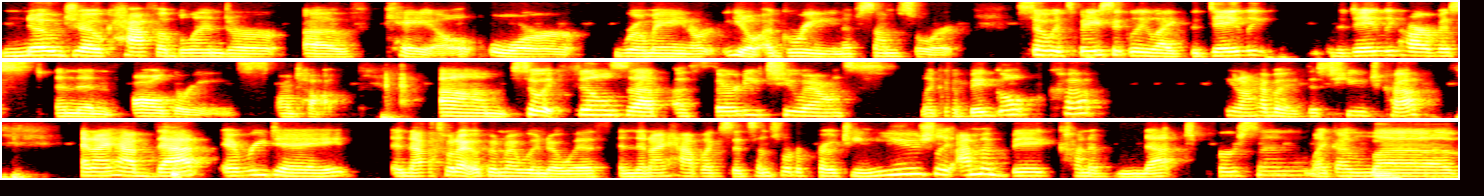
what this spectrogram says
no joke, half a blender of kale or romaine or, you know, a green of some sort. So it's basically like the daily, the daily harvest and then all greens on top. Um, so it fills up a 32 ounce, like a big gulp cup. You know, I have a, this huge cup and I have that every day. And that's what I open my window with. And then I have, like I said, some sort of protein. Usually I'm a big kind of nut person. Like I mm. love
